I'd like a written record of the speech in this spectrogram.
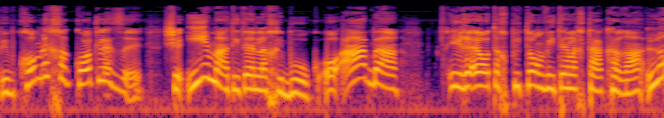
במקום לחכות לזה שאימא תיתן לך חיבוק, או אבא יראה אותך פתאום וייתן לך את ההכרה, לא.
